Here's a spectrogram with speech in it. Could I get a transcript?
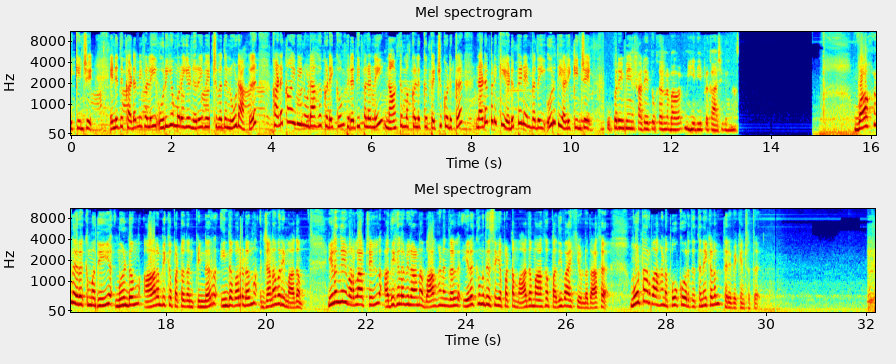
இருக்கின்றேன். எனது கடமைகளை உரிய முறையில் நிறைவேற்றுவதனூடாக கணக்காய்வினூடாக கிடைக்கும் பிரதிபலனை நாட்டு மக்களுக்கு பெற்றுக் கொடுக்க நடவடிக்கை எடுப்பேன் என்பதை உறுதியளிக்கின்றேன். வாகன இறக்குமதி மீண்டும் ஆரம்பிக்கப்பட்டதன் பின்னர் இந்த வருடம் ஜனவரி மாதம் இலங்கை வரலாற்றில் அதிகளவிலான வாகனங்கள் இறக்குமதி செய்யப்பட்ட மாதமாக பதிவாகியுள்ளதாக மோட்டார் வாகன போக்குவரத்து திணைக்களம் தெரிவிக்கின்றது.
